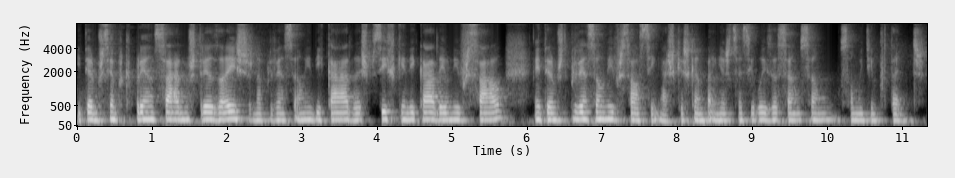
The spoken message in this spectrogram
e termos sempre que pensar nos três eixos, na prevenção indicada, específica, indicada e universal. Em termos de prevenção universal, sim, acho que as campanhas de sensibilização são, são muito importantes.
